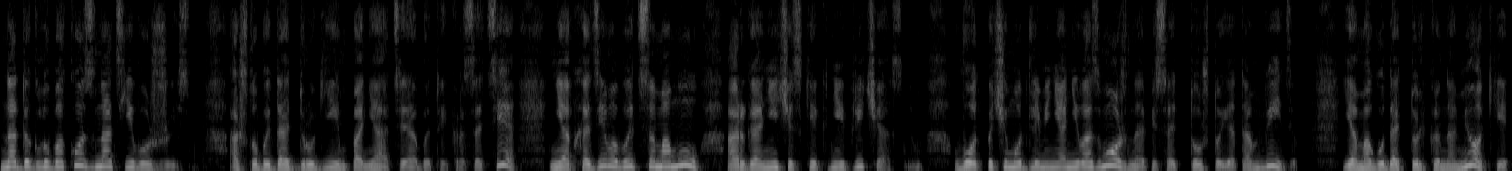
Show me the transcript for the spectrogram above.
надо глубоко знать его жизнь, а чтобы дать другим понятие об этой красоте, необходимо быть самому органически к ней причастным. Вот почему для меня невозможно описать то, что я там видел. Я могу дать только намеки,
